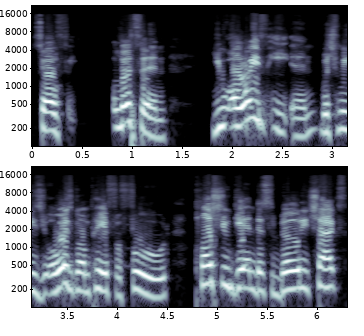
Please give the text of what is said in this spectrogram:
So if listen, you always eating, which means you always gonna pay for food, plus you getting disability checks,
